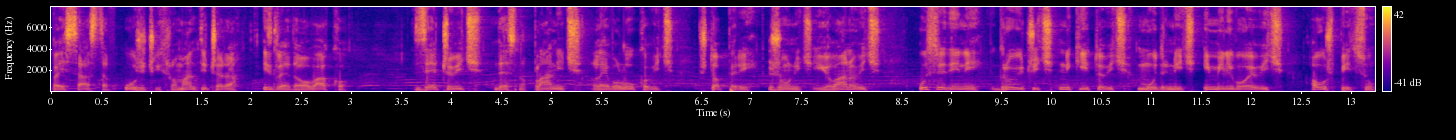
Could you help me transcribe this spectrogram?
pa je sastav užičkih romantičara izgledao ovako. Zečević, Desno Planić, Levo Luković, Štoperi, Žunić i Jovanović, u sredini Grujičić, Nikitović, Mudrinić i Milivojević, a u špicu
